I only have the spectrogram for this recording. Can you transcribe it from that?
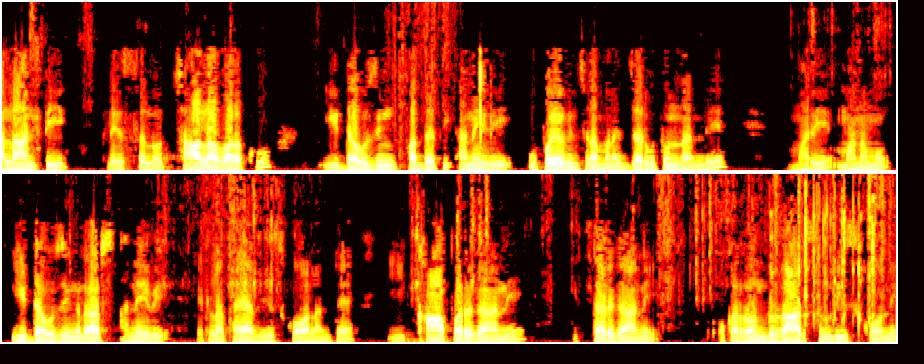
అలాంటి ప్లేస్లలో చాలా వరకు ఈ డౌజింగ్ పద్ధతి అనేది ఉపయోగించడం అనేది జరుగుతుందండి. మరి మనము ఈ డౌజింగ్ రాడ్స్ అనేవి ఎట్లా తయారు చేసుకోవాలంటే ఈ కాపర్ కానీ ఇత్తడి కానీ ఒక రెండు రాడ్స్ని తీసుకొని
